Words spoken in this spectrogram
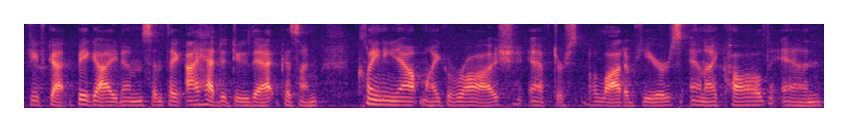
if you've got big items and things. I had to do that because I'm cleaning out my garage after a lot of years, and I called, and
